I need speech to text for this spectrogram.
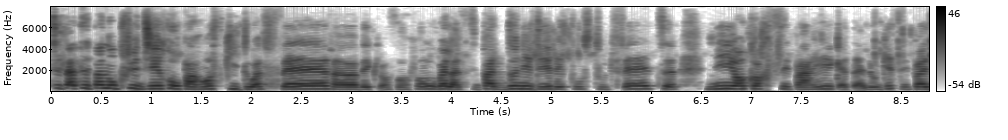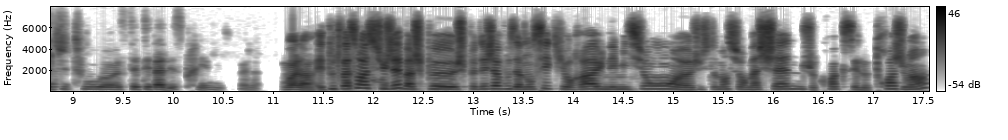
C'est ça, c'est pas non plus dire aux parents ce qu'ils doivent faire euh, avec leurs enfants. Voilà, c'est pas donner des réponses toutes faites, ni encore séparer, cataloguer. C'est pas du tout euh, cet état d'esprit. Voilà. Voilà. Et de toute façon, à ce sujet, bah, je peux, je peux déjà vous annoncer qu'il y aura une émission euh, justement sur ma chaîne. Je crois que c'est le 3 juin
